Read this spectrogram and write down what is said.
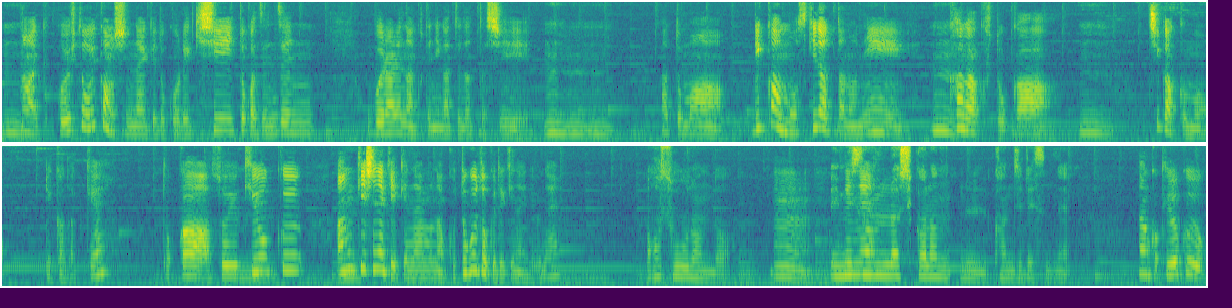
うんまあこういう人多いかもしれないけどこう歴史とか全然覚えられなくて苦手だったしうんうんあとまあ理科も好きだったのにうん。科学とかうん。地学も理科だっけ？とかそういう記憶、暗記しなきゃいけないものはことごとくできないんだよね。あそうなんだ。うん、えみさんらしからぬ感じですね。なんか記憶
